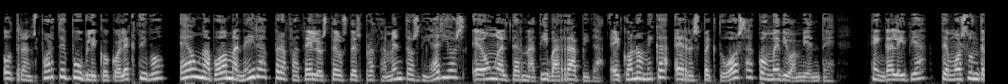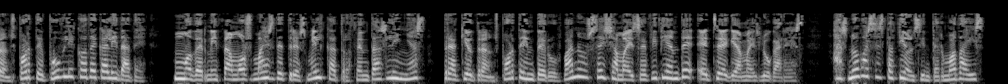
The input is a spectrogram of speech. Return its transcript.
O transporte público colectivo é unha boa maneira para facer os teus desplazamentos diarios e unha alternativa rápida, económica e respectuosa co medio ambiente. En Galicia temos un transporte público de calidade. Modernizamos máis de 3.400 liñas para que o transporte interurbano sexa máis eficiente e chegue a máis lugares. As novas estacións intermodais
